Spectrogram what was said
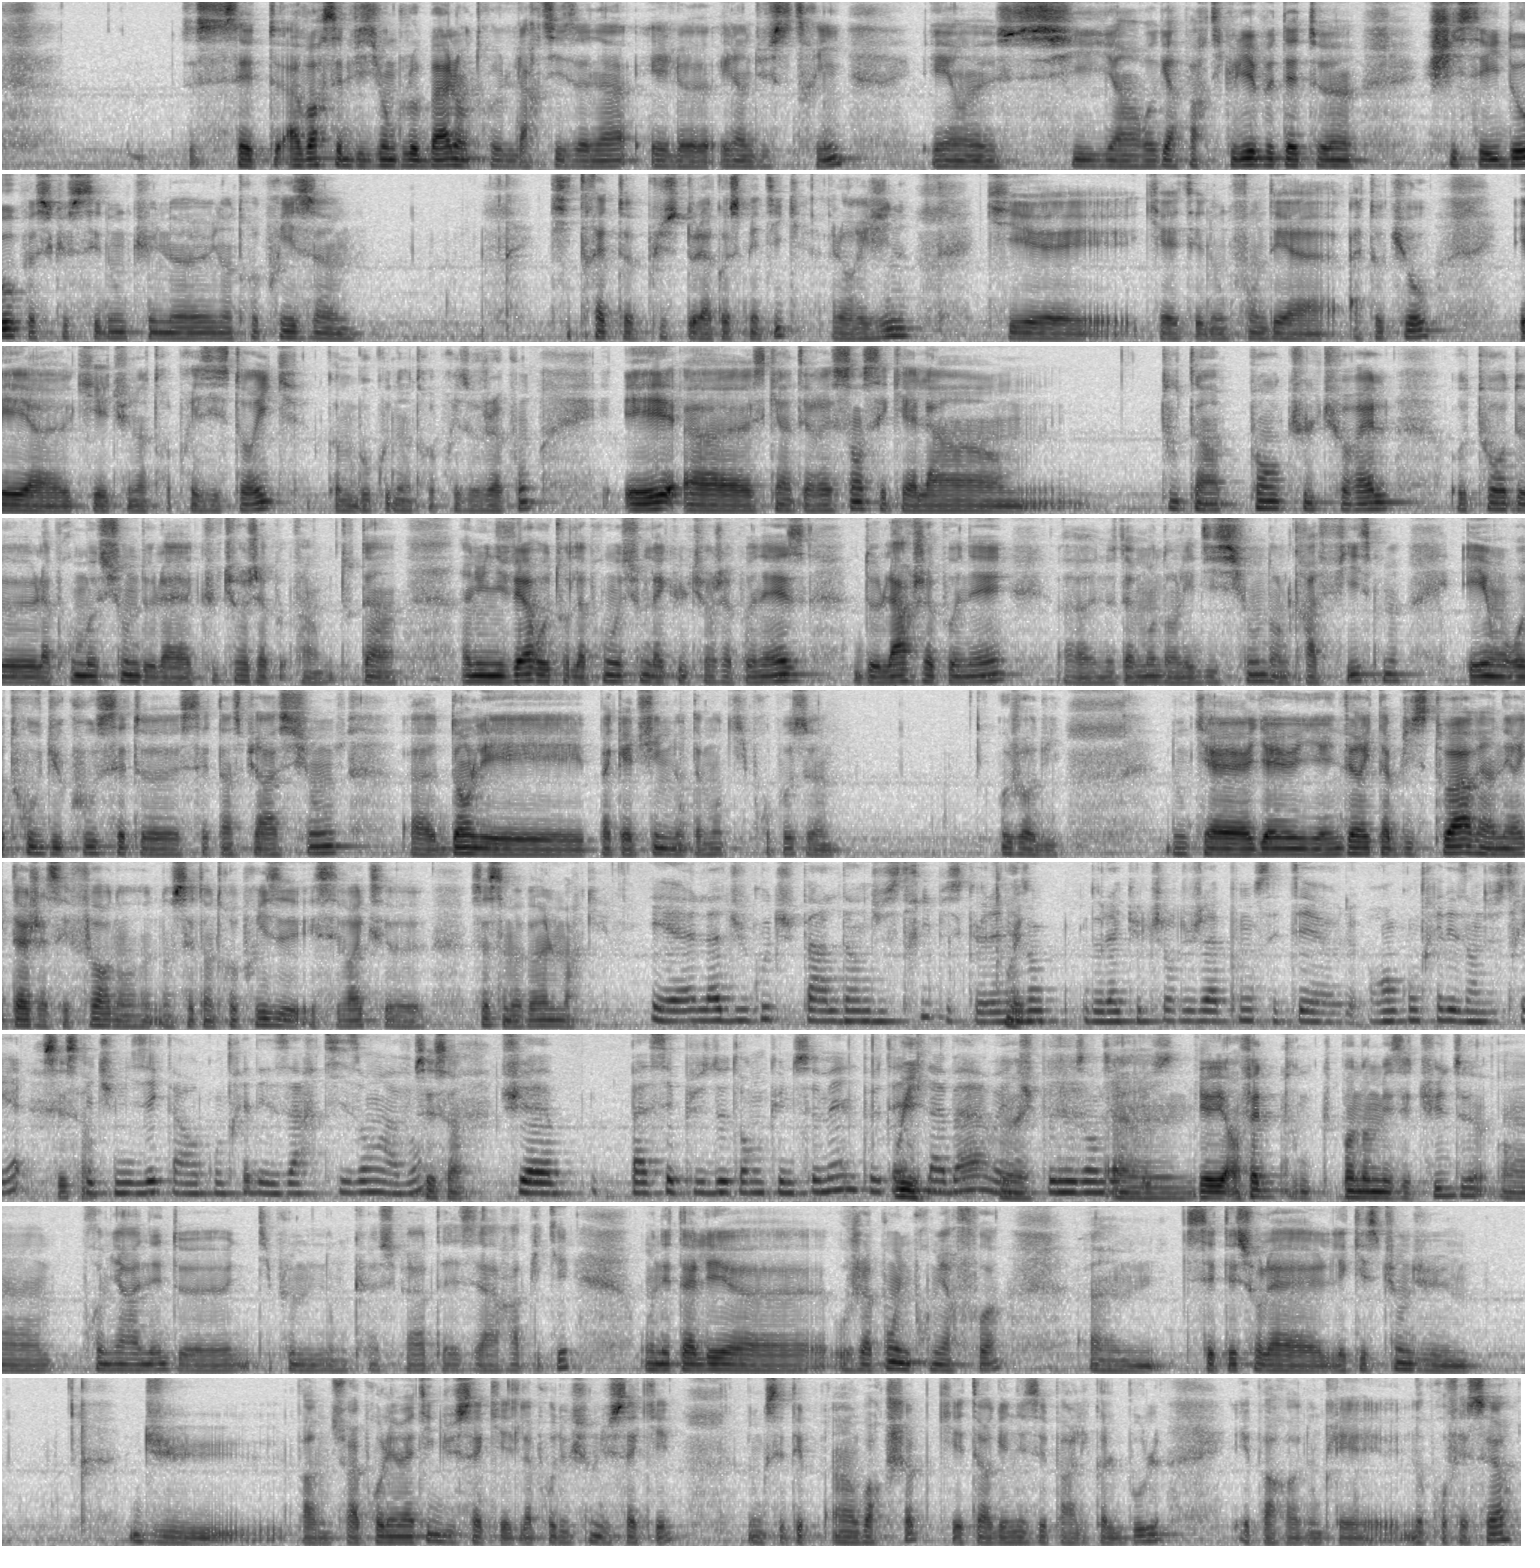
cette, avoir cette vision globale entre l'artisanat et l'industrie. Et, et euh, s'il y a un regard particulier, peut-être Shiseido parce que c'est donc une, entreprise euh, qui traite plus de la cosmétique à l'origine, qui, a été donc fondée à, Tokyo et euh, qui est une entreprise historique, comme beaucoup d'entreprises au Japon. Et euh, ce qui est intéressant, c'est qu'elle a tout un pan culturel autour de la promotion de la culture japonaise, enfin tout un, un, univers autour de la promotion de la culture japonaise, de l'art japonais, euh, notamment dans l'édition, dans le graphisme, et on retrouve du coup cette, cette inspiration euh, dans les packaging notamment qu'ils proposent euh, aujourd'hui. Donc il y, a, une véritable histoire et un héritage assez fort dans, dans cette entreprise, et, et c'est vrai que ça, ça m'a pas mal marqué. Et là, du coup, tu parles d'industrie, puisque la Maison de la Culture du Japon, c'était euh, rencontrer des industriels. C'est ça. Et tu me disais que tu as rencontré des artisans avant. C'est ça. Tu as passé plus de temps qu'une semaine, peut-être, oui. là-bas? Ouais, Tu peux nous en dire euh, plus? Et en fait, donc, pendant mes études, en première année de diplôme donc, supérieur des arts appliqués, on est allé euh, au Japon une première fois. Euh, c'était sur la, les questions du du, sur la problématique du saké, de la production du saké. Donc c'était un workshop qui était organisé par l'école Boulle et par euh, donc les, nos professeurs.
